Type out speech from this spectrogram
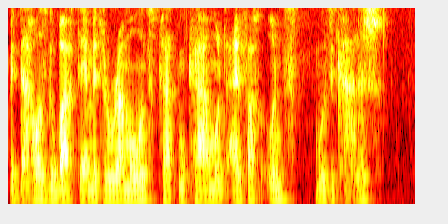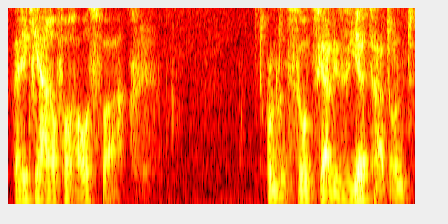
mit nach Hause gebracht, der mit den Ramones-Platten kam und einfach uns musikalisch Weltjahre voraus war. Und uns sozialisiert hat. Und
